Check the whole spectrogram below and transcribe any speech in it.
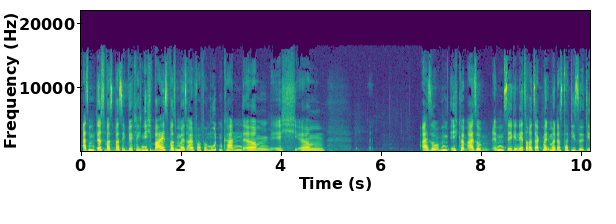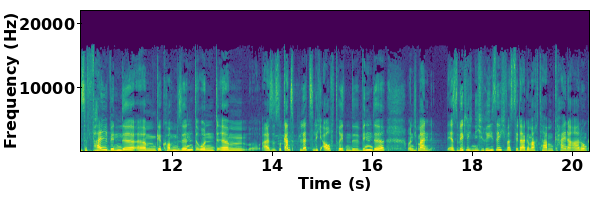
also das, was, was ich wirklich nicht weiß, was man jetzt einfach vermuten kann, ähm, ich, ähm, Also, hm, ich, also im See Genezareth sagt man immer, dass da diese, diese Fallwinde ähm, gekommen sind und ähm, also so ganz plötzlich auftretende Winde. Und ich meine, er ist wirklich nicht riesig, was sie da gemacht haben, keine Ahnung.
